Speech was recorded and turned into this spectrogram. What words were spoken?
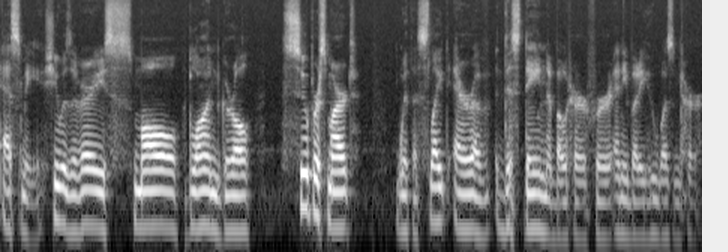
Esme. She was a very small, blonde girl, super smart, with a slight air of disdain about her for anybody who wasn't her.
